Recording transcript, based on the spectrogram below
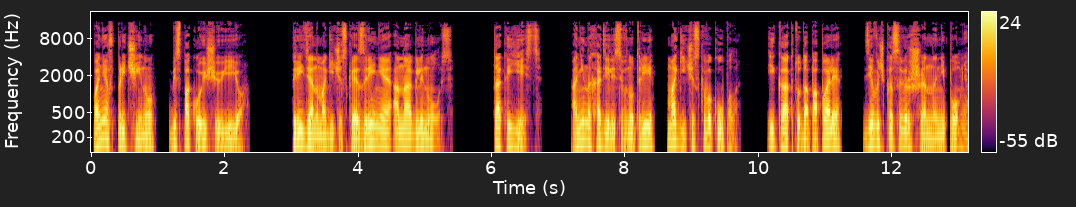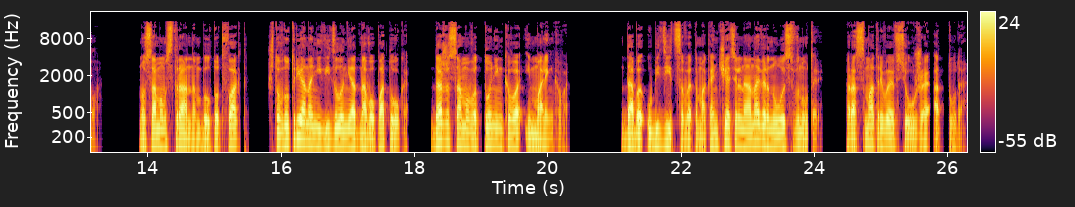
поняв причину, беспокоящую ее. Перейдя на магическое зрение, она оглянулась. Так и есть. Они находились внутри магического купола. И как туда попали, девочка совершенно не помнила. Но самым странным был тот факт, что внутри она не видела ни одного потока, даже самого тоненького и маленького. Дабы убедиться в этом окончательно, она вернулась внутрь, рассматривая все уже оттуда.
